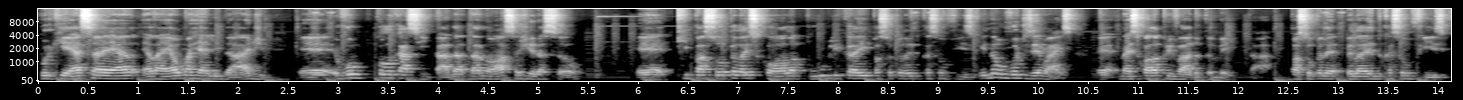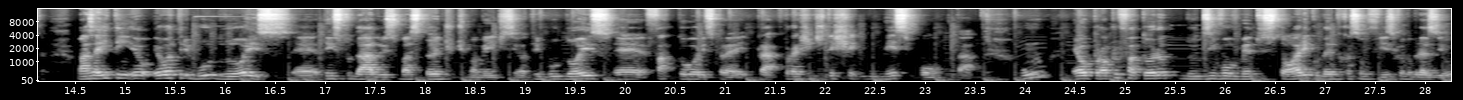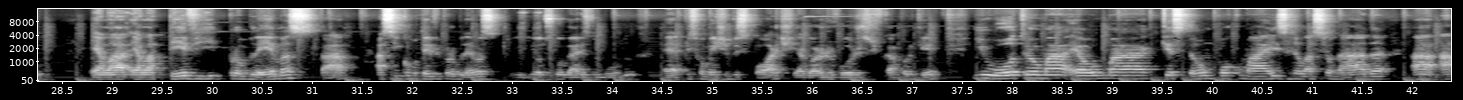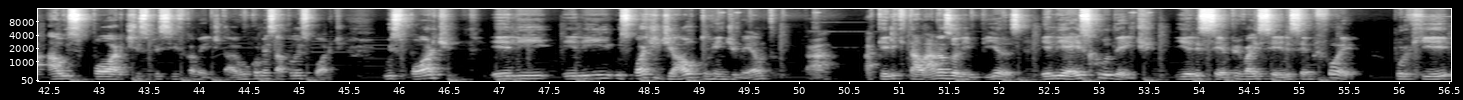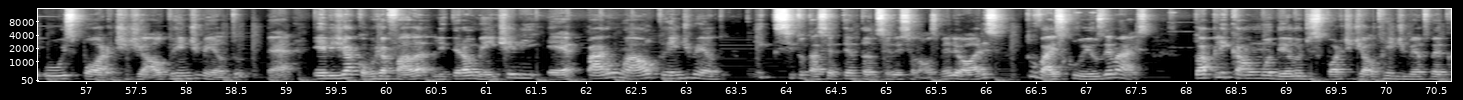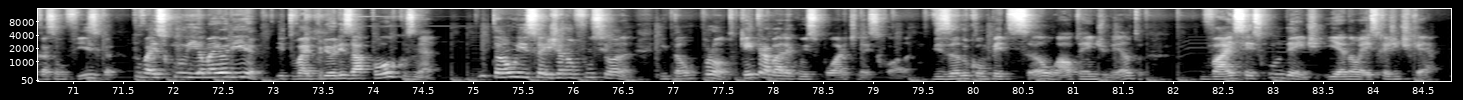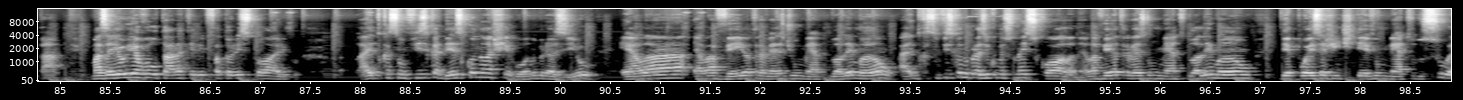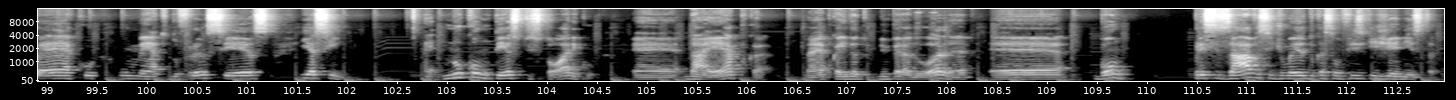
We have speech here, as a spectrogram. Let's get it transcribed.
Porque essa é, ela é uma realidade. É, eu vou colocar assim, tá? Da, da nossa geração, é, que passou pela escola pública e passou pela educação física. E não vou dizer mais, é, na escola privada também, tá? Passou pela, pela educação física. Mas aí tem, eu, eu atribuo dois, é, tenho estudado isso bastante ultimamente, assim, eu atribuo dois é, fatores para a gente ter chegado nesse ponto, tá? Um é o próprio fator do desenvolvimento histórico da educação física no Brasil. Ela, ela teve problemas, tá? Assim como teve problemas em outros lugares do mundo, é, principalmente do esporte, e agora eu vou justificar por quê. E o outro é uma, é uma questão um pouco mais relacionada a, a, ao esporte especificamente, tá? Eu vou começar pelo esporte. O esporte, ele, ele, o esporte de alto rendimento, tá? Aquele que está lá nas Olimpíadas, ele é excludente e ele sempre vai ser, ele sempre foi porque o esporte de alto rendimento, né, ele já, como já fala, literalmente ele é para um alto rendimento. E se tu tá tentando selecionar os melhores, tu vai excluir os demais. Tu aplicar um modelo de esporte de alto rendimento na educação física, tu vai excluir a maioria e tu vai priorizar poucos, né? Então isso aí já não funciona. Então, pronto, quem trabalha com esporte na escola, visando competição, alto rendimento, vai ser excludente. E é, não é isso que a gente quer, tá? Mas aí eu ia voltar naquele fator histórico. A educação física, desde quando ela chegou no Brasil, ela, ela veio através de um método alemão. A educação física no Brasil começou na escola, né? Ela veio através de um método alemão, depois a gente teve um método sueco, um método francês, e assim, é, no contexto histórico é, da época, na época ainda do, do imperador, né? É, bom, precisava-se de uma educação física higienista.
